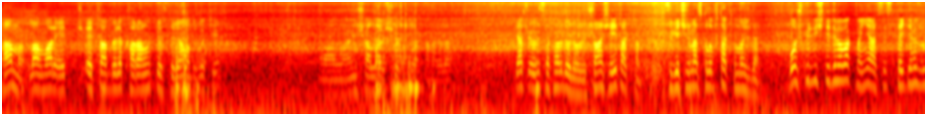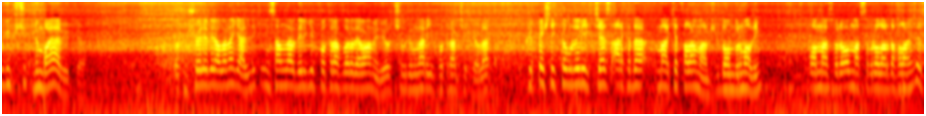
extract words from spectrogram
Tamam mı? Lan var et, etraf böyle karanlık gösteriyor ama dur bakayım. İnşallah bir şey yok ya kamerada. Gerçi öbür sefer de öyle oluyor. Şu an şeyi taktım. Su geçirmez kılıfı taktım o yüzden. Boş bir diş dediğime bakmayın ya siz. Teknemiz bugün küçük, dün bayağı büyüktü. Bakın şöyle bir alana geldik. İnsanlar deli gibi fotoğraflara devam ediyor. Çılgınlar gibi fotoğraf çekiyorlar. 45 dakika burada bekleyeceğiz. Arkada market falan varmış. Bir dondurma alayım. Ondan sonra olmazsa buralarda falan gideceğiz.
